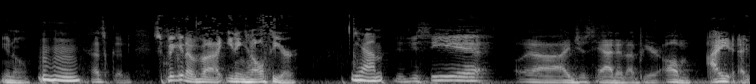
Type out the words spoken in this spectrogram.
You know, mm-hmm. that's good. Speaking of uh, eating healthier, Yeah. did you see? Uh, I just had it up here. Um, I, I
